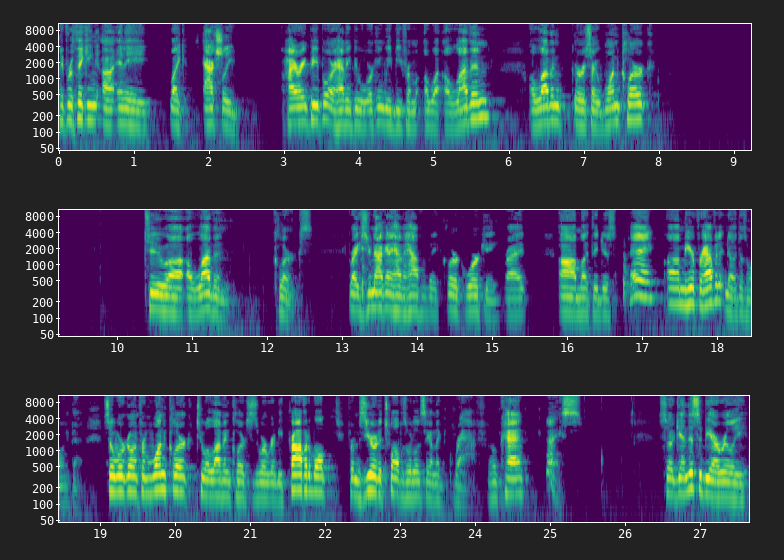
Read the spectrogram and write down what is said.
if we're thinking uh, in a, like actually hiring people or having people working, we'd be from uh, what, 11 11 or sorry, one clerk to uh, 11 clerks, right? Because you're not going to have half of a clerk working, right? Um, like they just, hey, I'm here for half of it. No, it doesn't work like that. So we're going from one clerk to 11 clerks is where we're going to be profitable. From zero to 12 is what it looks like on the graph. Okay, nice. So again, this would be our really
